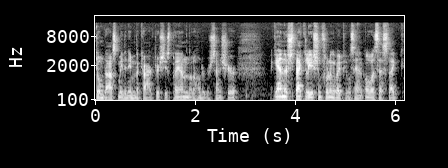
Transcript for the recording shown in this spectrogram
don't ask me the name of the character she's playing. I'm not 100% sure. Again, there's speculation floating about people saying, "Oh, is this like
